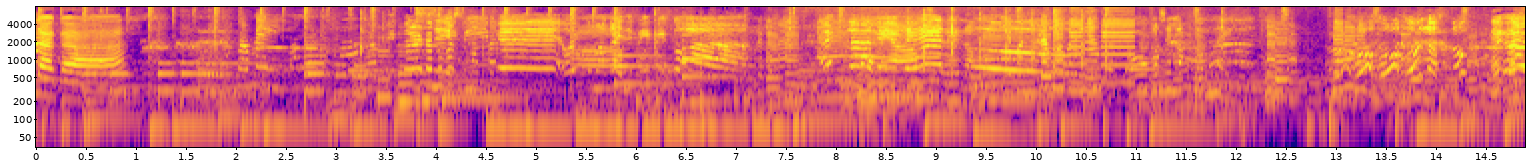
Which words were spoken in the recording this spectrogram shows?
Dalaga. Mamay. Happy birthday, Bibi. Oy, kumakain ni Bibi ko ah. Ay, good. Oo, kasi lockdown na eh. Oo, oo, oo, last to. Ay, ay, ay, ay, ay.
